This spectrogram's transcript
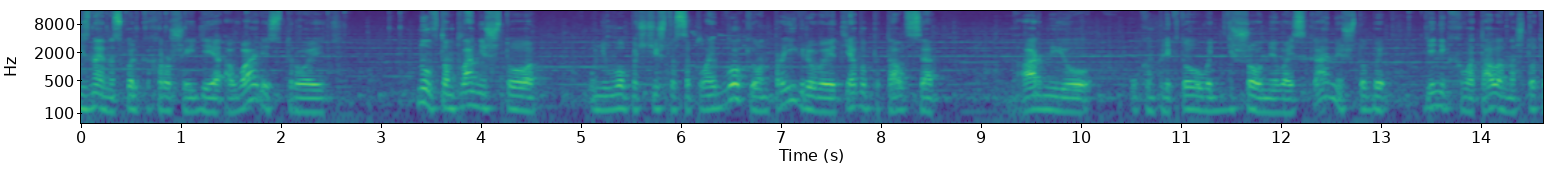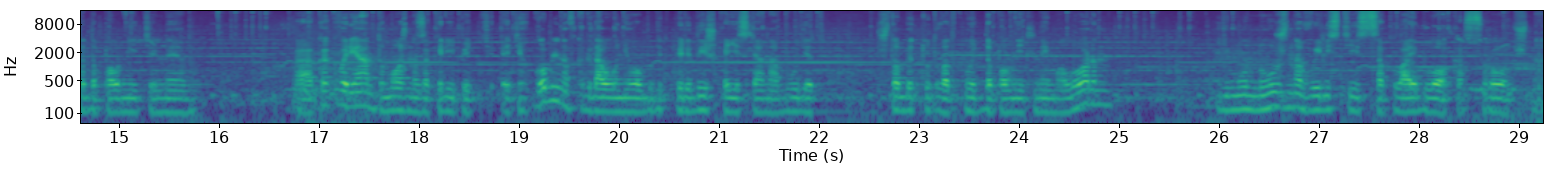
Не знаю, насколько хорошая идея аварии строить. Ну, в том плане, что у него почти что supply блок, и он проигрывает. Я бы пытался армию укомплектовывать дешевыми войсками, чтобы денег хватало на что-то дополнительное. А, как вариант, можно закрепить этих гоблинов, когда у него будет передышка, если она будет, чтобы тут воткнуть дополнительный малорн. Ему нужно вылезти из supply блока срочно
